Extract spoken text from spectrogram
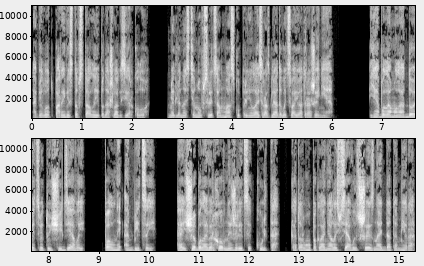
Абелот порывисто встала и подошла к зеркалу, медленно стянув с лица маску, принялась разглядывать свое отражение. Я была молодой, цветущей девой, полной амбиций, а еще была верховной жрицей культа, которому поклонялась вся высшая знать дата мира.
